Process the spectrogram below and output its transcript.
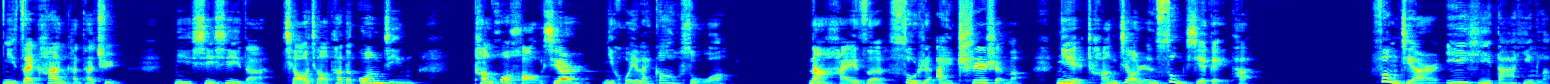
你再看看他去，你细细的瞧瞧他的光景，倘或好些儿，你回来告诉我。那孩子素日爱吃什么，你也常叫人送些给他。凤姐儿一一答应了。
